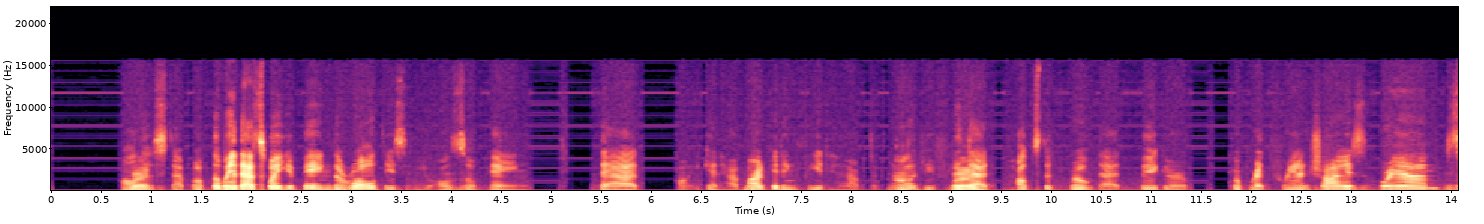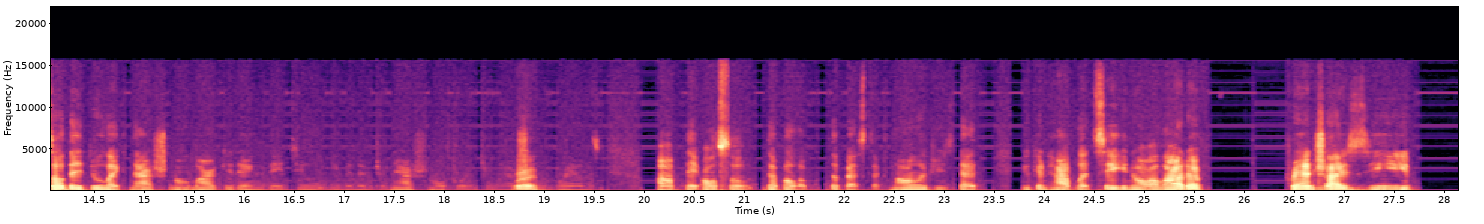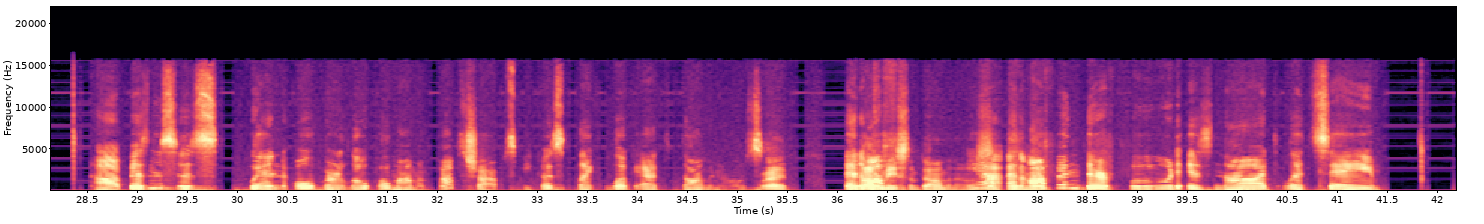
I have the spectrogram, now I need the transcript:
all Right. this step of the way. That's why you're paying the royalties, and you're also paying that uh, you can have marketing fee, you can have technology fee Right. that helps to grow that bigger corporate franchise brand. So Mhm. they do like national marketing, they do even international Right. brands. Um, they also develop the best technologies that you can have. Let's say, you know, a lot of franchisee uh, businesses win over local mom and pop shops because, like, look at Domino's. Right. And I love of- me some Domino's. yeah, and often their food is not, let's say,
